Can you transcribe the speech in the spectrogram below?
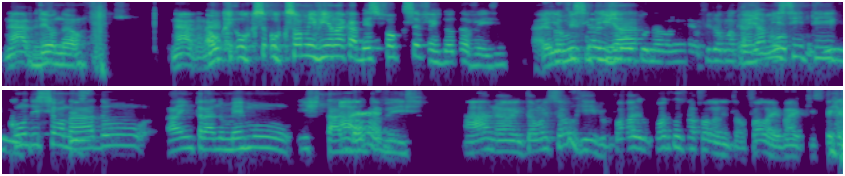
Nada? Deu não. Nada, né? O que, o, o que, só me vinha na cabeça foi o que você fez da outra vez. Aí eu, eu me senti já. Louco, não, né? Eu, fiz alguma coisa eu já me senti condicionado a entrar no mesmo estado ah, da outra é? vez. Ah, não, então isso é horrível. Pode, pode continuar falando então. Fala aí, vai, que você quer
